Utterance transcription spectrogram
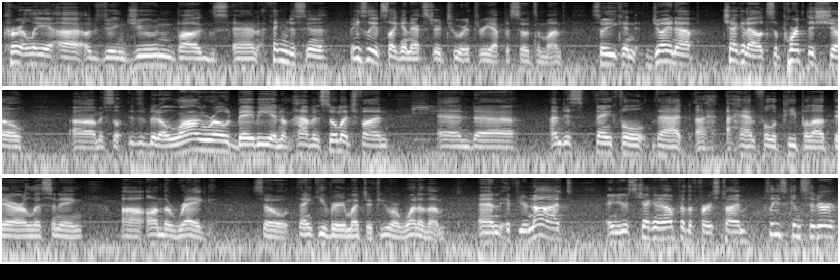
Currently, uh, I was doing June bugs, and I think I'm just gonna basically it's like an extra two or three episodes a month. So you can join up, check it out, support the show. Um, it's, it's been a long road, baby, and I'm having so much fun. And uh, I'm just thankful that a, a handful of people out there are listening uh, on the reg. So thank you very much if you are one of them. And if you're not, and you're just checking it out for the first time, please consider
